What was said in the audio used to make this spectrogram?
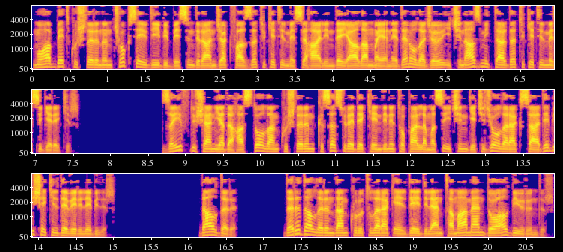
Muhabbet kuşlarının çok sevdiği bir besindir ancak fazla tüketilmesi halinde yağlanmaya neden olacağı için az miktarda tüketilmesi gerekir. Zayıf düşen ya da hasta olan kuşların kısa sürede kendini toparlaması için geçici olarak sade bir şekilde verilebilir. Dal darı. Darı dallarından kurutularak elde edilen tamamen doğal bir üründür.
